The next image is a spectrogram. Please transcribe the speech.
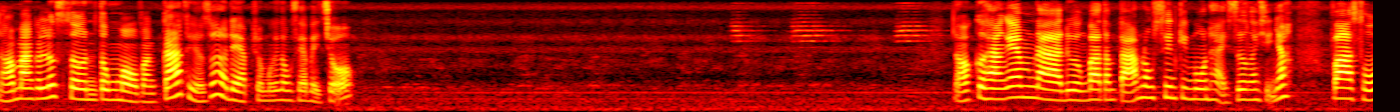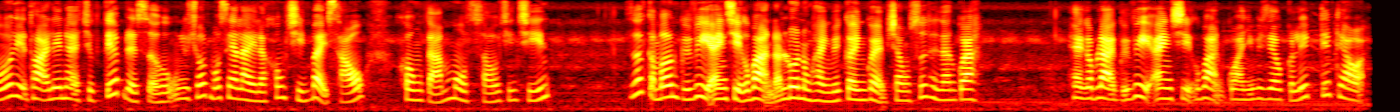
Nó mang cái lớp sơn tông màu vàng cát thì nó rất là đẹp cho một cái dòng xe 7 chỗ. Đó, cửa hàng em là đường 388 Long Xuyên Kinh Môn Hải Dương anh chị nhé. Và số điện thoại liên hệ trực tiếp để sở hữu như chốt mẫu xe này là 0976 081699. Rất cảm ơn quý vị anh chị các bạn đã luôn đồng hành với kênh của em trong suốt thời gian qua. Hẹn gặp lại quý vị anh chị các bạn qua những video clip tiếp theo ạ.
